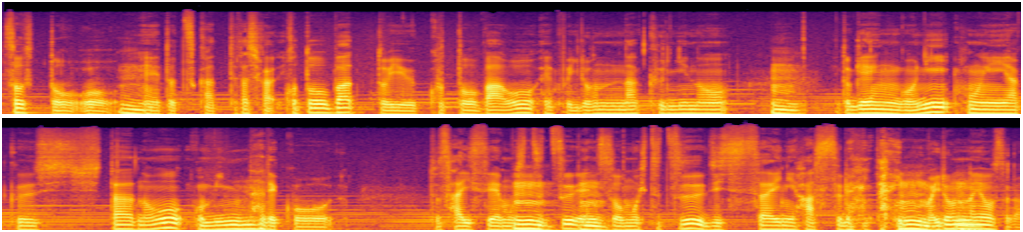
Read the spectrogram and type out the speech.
ソフトを、うん。えー、と使って確か言葉という言葉を、えっといろんな国の、うん。えっと言語に翻訳したのをこうみんなでこう再生もしつつ、うんうん。演奏もしつつ実際に発するみたいな、うん。まあ、いろんな要素が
